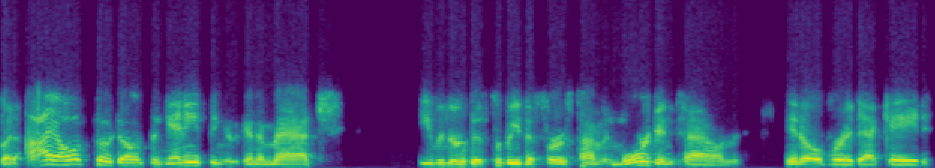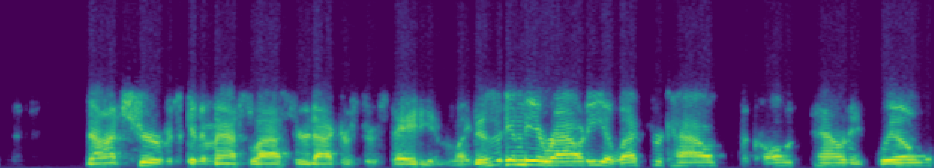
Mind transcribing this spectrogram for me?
But I also don't think anything is going to match, even though this will be the first time in Morgantown in over a decade. Not sure if it's going to match last year at Acrisure Stadium. Like this is going to be a rowdy, electric house. The college town it will,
